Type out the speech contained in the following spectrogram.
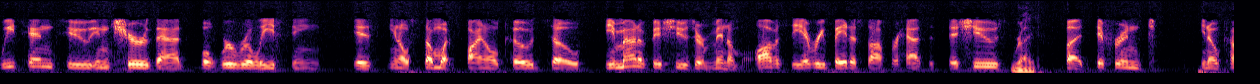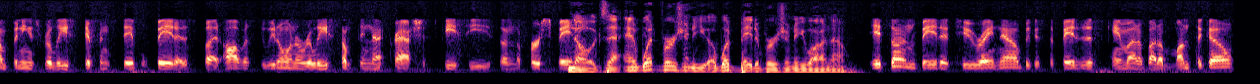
we tend to ensure that what we're releasing is, you know, somewhat final code, so the amount of issues are minimal. Obviously, every beta software has its issues, Right. but different, you know, companies release different stable betas. But obviously, we don't want to release something that crashes PCs on the first beta. No, exactly. And what version are you? What beta version are you on now? It's on beta 2 right now because the beta just came out about a month ago.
